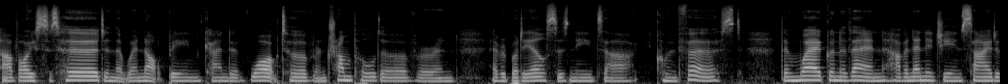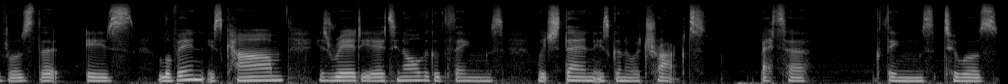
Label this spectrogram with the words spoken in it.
our voice is heard and that we're not being kind of walked over and trampled over and everybody else's needs are coming first, then we're going to then have an energy inside of us that is loving, is calm, is radiating all the good things, which then is going to attract better things to us.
